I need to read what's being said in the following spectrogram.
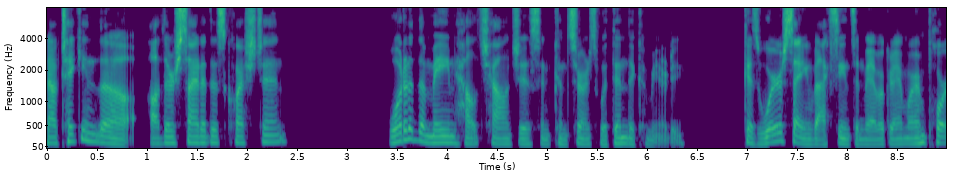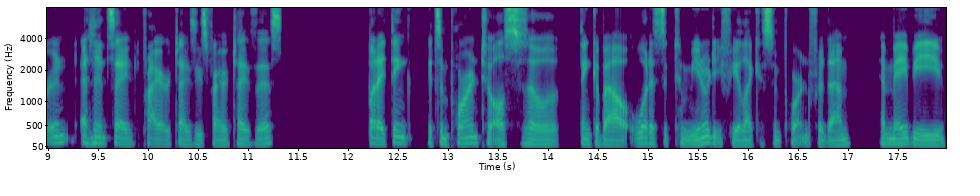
Now, taking the other side of this question, what are the main health challenges and concerns within the community? Because we're saying vaccines and mammogram are important and then saying prioritize these, prioritize this. But I think it's important to also think about what does the community feel like is important for them? And maybe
